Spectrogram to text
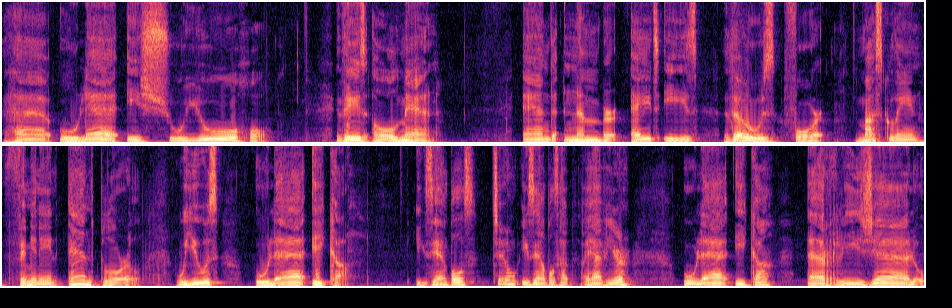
هؤلاء الشيوخ These old men And number eight is those for masculine, feminine, and plural we use أولئك. Examples, two examples have, I have here. أولئك الرجال,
